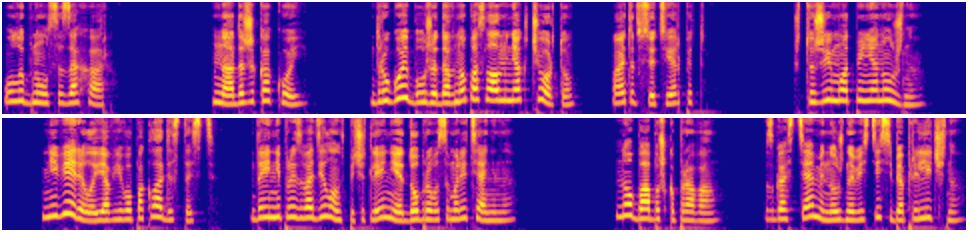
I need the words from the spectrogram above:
Улыбнулся Захар. Надо же какой. Другой бы уже давно послал меня к черту, а этот все терпит. Что же ему от меня нужно? Не верила я в его покладистость, да и не производил он впечатления доброго самаритянина. Но бабушка права. С гостями нужно вести себя прилично.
